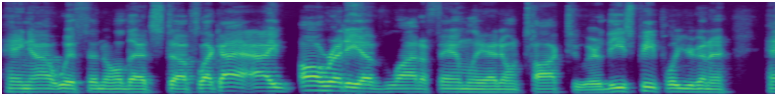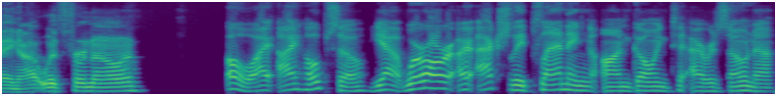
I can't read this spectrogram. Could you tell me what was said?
hang out with and all that stuff. Like, I, I already have a lot of family I don't talk to. Are these people you're going to hang out with from now on? Oh, I, I hope so. Yeah, we're all, uh, actually planning on going to Arizona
